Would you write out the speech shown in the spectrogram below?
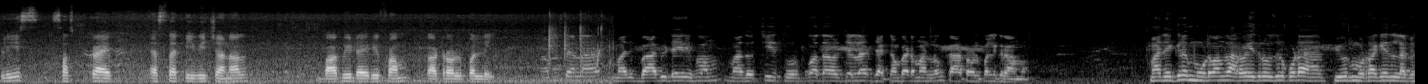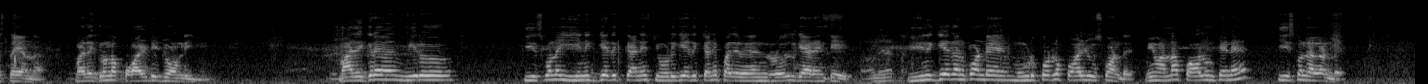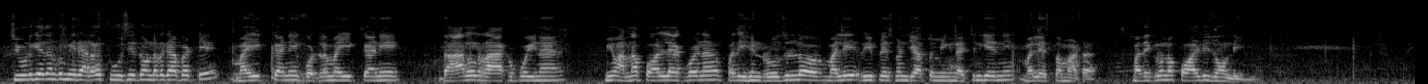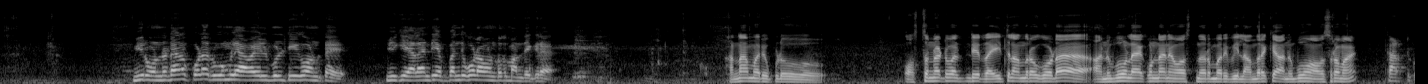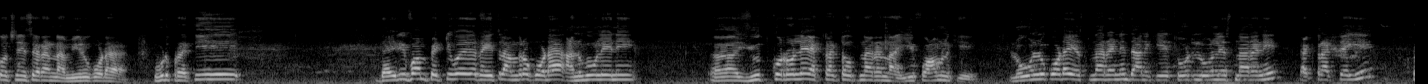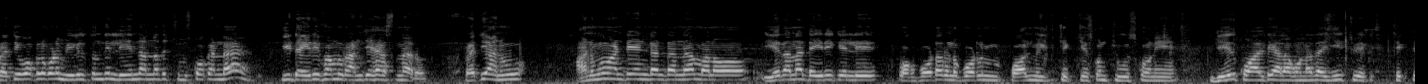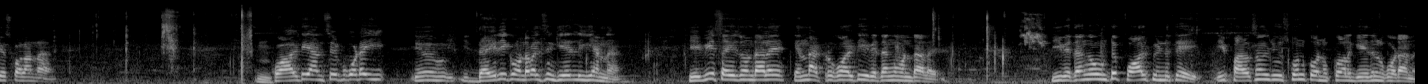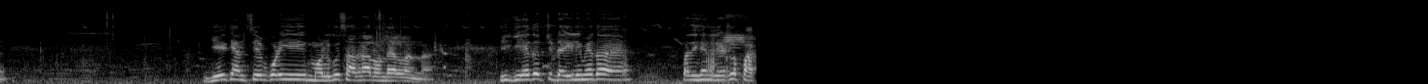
Please subscribe S R TV channel Bobby dairy farm Katrolpalli. నమస్తే అన్న. మాది Bobby dairy form. మాది వచ్చి తూర్పుగోదావరి జిల్లా జగ్గంపేట మండలం కాటోలపల్లి గ్రామం. మా దగ్గర మూడు వందల అరవై ఐదు రోజులు కూడా ప్యూర్ ముర్రా గేదెలు లభిస్తాయి అన్న. మా దగ్గర ఉన్న క్వాలిటీ చూడండి ఇవి. మా దగ్గర మీరు తీసుకున్న ఈనిక్ గేదెకి కానీ శివుడి గేదెకి కానీ పదిహేను రోజులు గ్యారంటీ. ఈనిక్ గేదె అనుకోండి మూడు పూట్ల పాలు చూసుకోండి. మేమన్నా పాలు ఉంటేనే తీసుకుని వెళ్ళండి. శివుడి గేదె అనుకో మీరు ఎలాగో చూసేది ఉండదు కాబట్టి మైక్ కానీ గుడ్ల మైక్ కానీ దారాలు రాకపోయినా మేము అన్న పాలు లేకపోయినా పదిహేను రోజుల్లో మళ్ళీ రీప్లేస్మెంట్ చేస్తాం. మీకు నచ్చిన గేదెని మళ్ళీ ఇస్తాం మా దగ్గర ఉన్న క్వాలిటీ చూడండి ఇవి మీరు ఉండడానికి కూడా రూమ్లు అవైలబిలిటీగా ఉంటాయి. మీకు ఎలాంటి ఇబ్బంది కూడా ఉండదు మన దగ్గర. అన్న మరి ఇప్పుడు వస్తున్నటువంటి రైతులందరూ కూడా అనుభవం లేకుండానే వస్తున్నారు. మరి వీళ్ళందరికీ అనుభవం అవసరమా? కరెక్ట్గా వచ్చినేసారన్న మీరు కూడా. ఇప్పుడు ప్రతి డైరీ ఫామ్ పెట్టిపోయే రైతులు అందరూ కూడా అనుభవం లేని యూత్ కుర్రోళ్ళే అట్రాక్ట్ అవుతున్నారన్న ఈ ఫామ్లకి. లోన్లు కూడా ఇస్తున్నారని దానికి తోటి లోన్లు ఇస్తున్నారని అట్రాక్ట్ అయ్యి ప్రతి ఒక్కరు కూడా మిగులుతుంది లేని అన్నది చూసుకోకుండా ఈ డైరీ ఫామ్లు రన్ చేసేస్తున్నారు. ప్రతి అనుభవం అనుభవం అంటే ఏంటంటన్నా మనం ఏదన్నా డైరీకి వెళ్ళి ఒక పూట రెండు పూటలు పాలు మిల్క్ చెక్ చేసుకొని చూసుకొని గేదె క్వాలిటీ ఎలా ఉన్నదో అవి చెక్ చేసుకోవాలన్నా. క్వాలిటీ అంతసేపు కూడా ఈ డైరీకి ఉండవలసిన గేదెలు ఇవి అన్న. హెవీ సైజు ఉండాలి కింద అటర్ క్వాలిటీ ఈ విధంగా ఉండాలి. ఈ విధంగా ఉంటే పాలు పిండుతాయి. ఈ పలసలు చూసుకొని కొనుక్కోవాలి గేదెలను కూడాను. గేదెకి ఎంతసేపు కూడా ఈ మలుగు సదరాలు ఉండాలన్న. ఈ గేదె వచ్చి డైలీ మీద పదిహేను లీటర్లు పక్క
